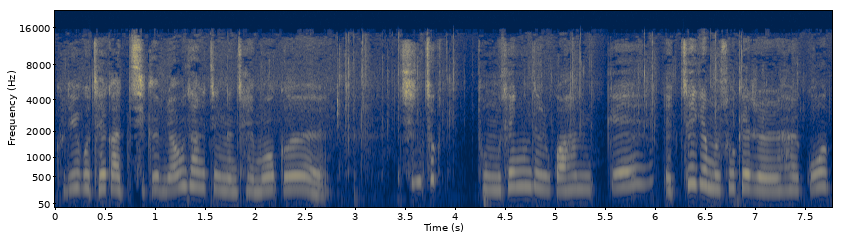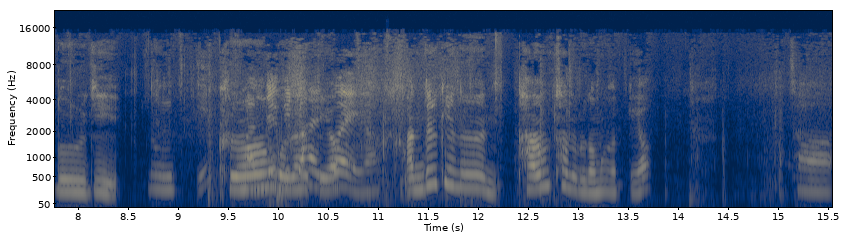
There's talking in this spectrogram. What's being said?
그리고 제가 지금 영상 찍는 제목을 친척 동생들과 함께 액체 괴물 소개를 하고 놀기 그런 걸로 만들기도 할게요. 거예요. 만들기는 다음 탄으로 넘어갈게요. 자,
